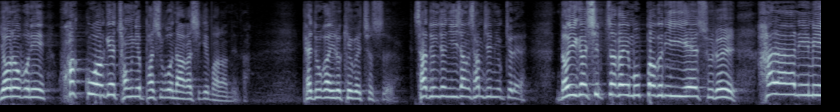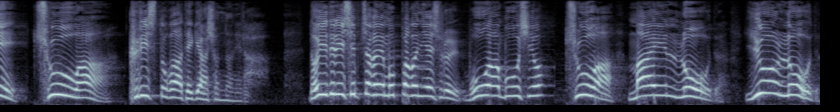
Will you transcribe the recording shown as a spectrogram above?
여러분이 확고하게 정립하시고 나가시기 바랍니다. 베드로가 이렇게 외쳤어요. 사도행전 2장 36절에 너희가 십자가에 못 박은 이 예수를 하나님이 주와 그리스도가 되게 하셨느니라. 너희들이 십자가에 못 박은 예수를 뭐와 무엇이요? 주와 my Lord, your Lord.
